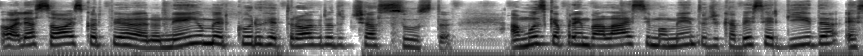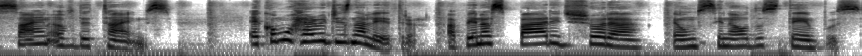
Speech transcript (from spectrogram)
Olha só, escorpiano, nem o Mercúrio retrógrado te assusta. A música para embalar esse momento de cabeça erguida é Sign of the Times. É como Harry diz na letra: apenas pare de chorar, é um sinal dos tempos.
